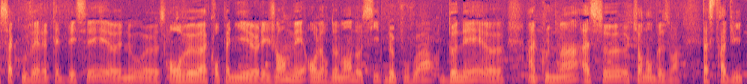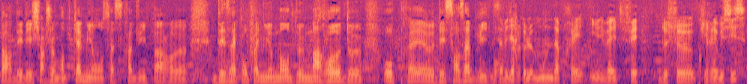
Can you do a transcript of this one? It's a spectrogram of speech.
sac ouvert et tête baissée. Nous, on veut accompagner les gens, mais on leur demande aussi de pouvoir donner un coup de main à ceux qui en ont besoin. Ça se traduit par des déchargements de camions, ça se traduit par des accompagnements de maraudes auprès des sans-abri. Ça veut dire que le monde d'après, il va être fait de ceux qui réussissent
